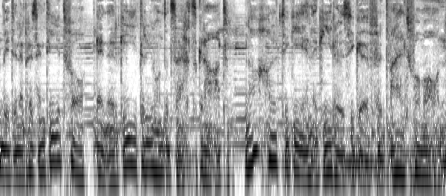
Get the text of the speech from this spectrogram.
wird Ihnen präsentiert von Energie 360 Grad. Nachhaltige Energielösungen für die Welt vom Morgen.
